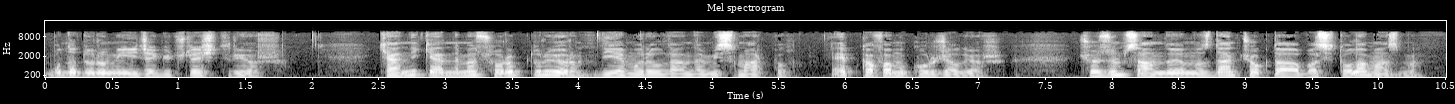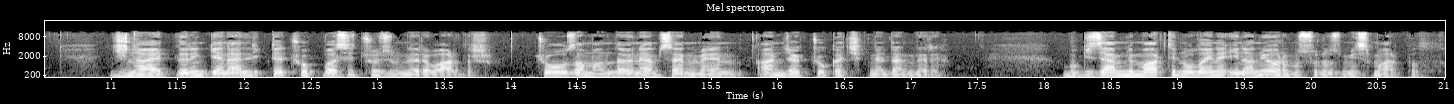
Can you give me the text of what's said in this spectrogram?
Bu da durumu iyice güçleştiriyor. Kendi kendime sorup duruyorum diye mırıldandı Miss Marple. Hep kafamı kurcalıyor. Çözüm sandığımızdan çok daha basit olamaz mı? Cinayetlerin genellikle çok basit çözümleri vardır. Çoğu zaman da önemsenmeyen ancak çok açık nedenleri. Bu gizemli Martin olayına inanıyor musunuz Miss Marple?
